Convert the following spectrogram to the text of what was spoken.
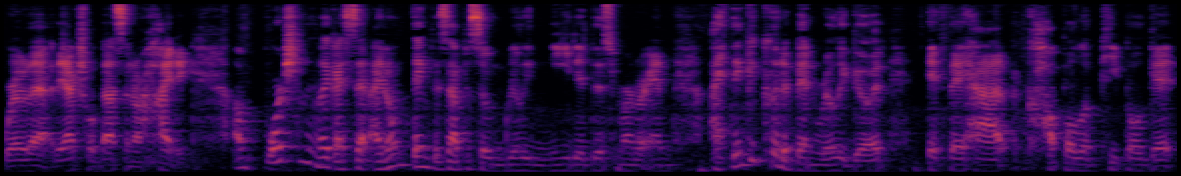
where the, the actual Wesen are hiding. Unfortunately, like I said, I don't think this episode really needed this murder, and I think it could have been really good if they had a couple of people get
